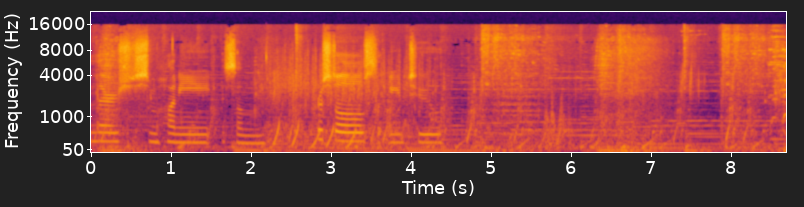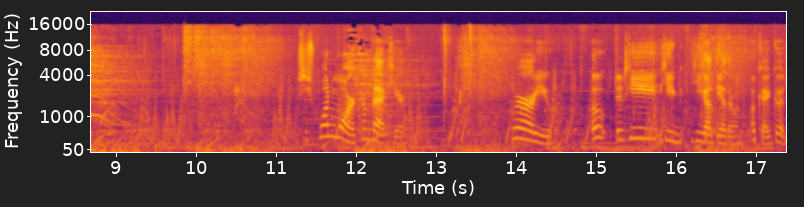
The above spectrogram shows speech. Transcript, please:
And there's some honey, some crystals that need to... Just one more, come back here. Where are you? Oh, did he- he- he got the other one. Okay, good.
